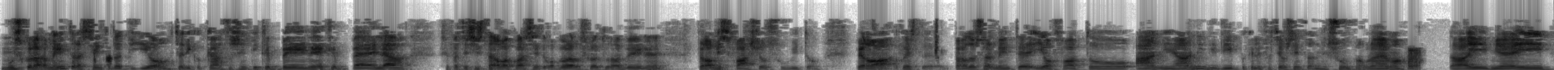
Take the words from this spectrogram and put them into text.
Muscolarmente la sento da Dio, cioè dico cazzo, senti che bene, che bella, se facessi sta roba qua sento proprio la muscolatura bene, però mi sfascio subito. Però questo, paradossalmente io ho fatto anni e anni di dip che le facevo senza nessun problema, dai miei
